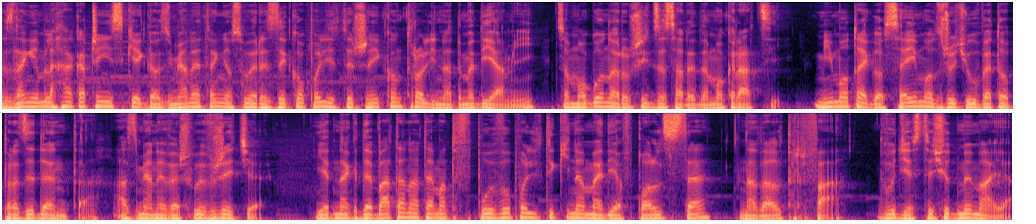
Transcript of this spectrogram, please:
Zdaniem Lecha Kaczyńskiego zmiany te niosły ryzyko politycznej kontroli nad mediami, co mogło naruszyć zasady demokracji. Mimo tego Sejm odrzucił weto prezydenta, a zmiany weszły w życie. Jednak debata na temat wpływu polityki na media w Polsce nadal trwa. 27 maja.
